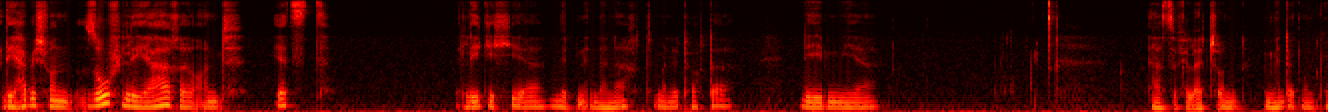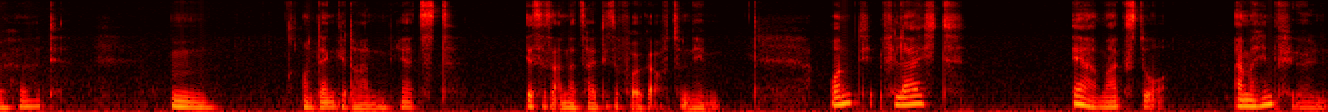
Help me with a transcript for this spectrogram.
die habe ich schon so viele Jahre und jetzt liege ich hier mitten in der Nacht, meine Tochter neben mir. Hast du vielleicht schon im Hintergrund gehört? Mm. Und denke dran, jetzt ist es an der Zeit, diese Folge aufzunehmen. Und vielleicht, ja, magst du einmal hinfühlen.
